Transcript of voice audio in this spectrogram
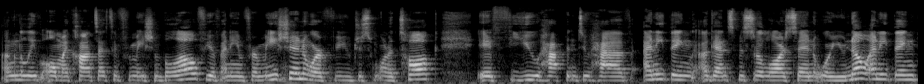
I'm going to leave all my contact information below if you have any information or if you just want to talk. If you happen to have anything against Mr. Larson or you know anything,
